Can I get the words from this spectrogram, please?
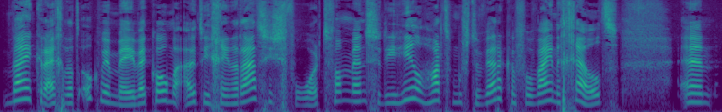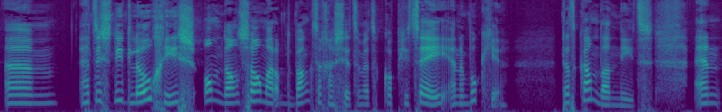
wij krijgen dat ook weer mee. Wij komen uit die generaties voort van mensen die heel hard moesten werken voor weinig geld. En um, het is niet logisch om dan zomaar op de bank te gaan zitten met een kopje thee en een boekje. Dat kan dan niet. En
